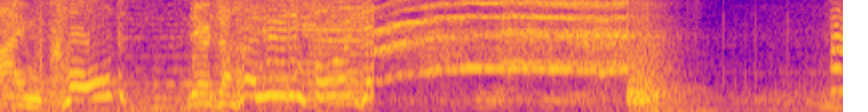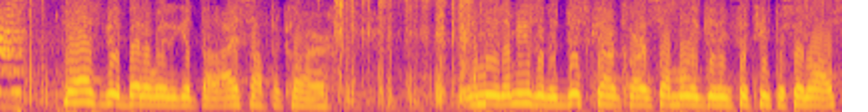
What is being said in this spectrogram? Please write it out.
I'm cold, there's 104 There has to be a better way to get the ice off the car. I mean, I'm using a discount card, so I'm only getting 15% off.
